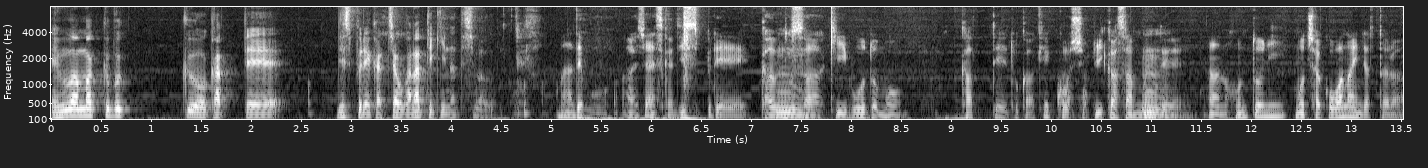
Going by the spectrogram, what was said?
M1MacBook を買ってディスプレイ買っちゃおうかなって気になってしまうまあでも、あれじゃないですか、ディスプレイ買うとさ、キーボードも買ってとか、結構出費かさむんで、あの本当に持ち運ばないんだったら、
